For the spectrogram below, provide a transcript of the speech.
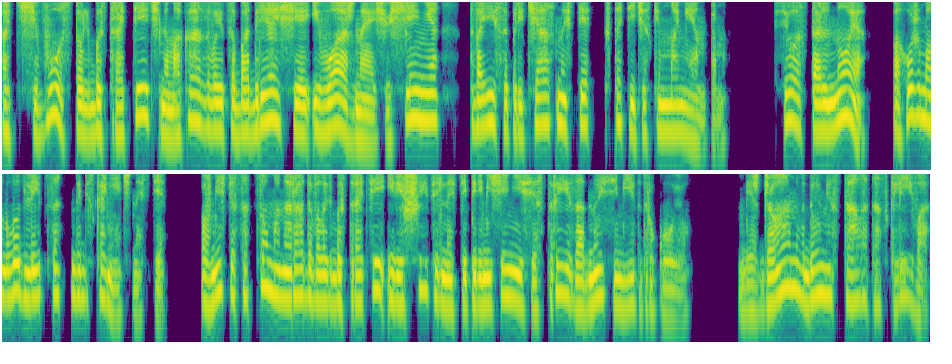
отчего столь быстротечным оказывается бодрящее и важное ощущение твоей сопричастности к статическим моментам. Все остальное, похоже, могло длиться до бесконечности. Вместе с отцом она радовалась быстроте и решительности перемещения сестры из одной семьи в другую. Без Джоан в доме стало тоскливо.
